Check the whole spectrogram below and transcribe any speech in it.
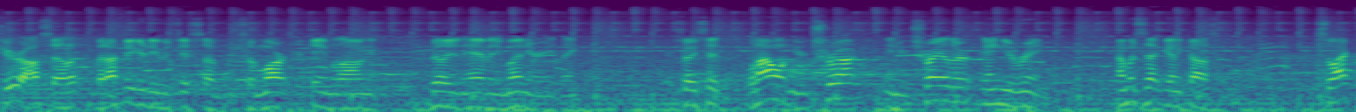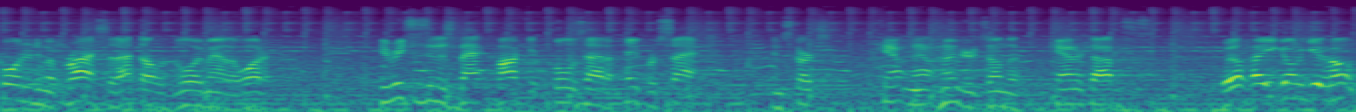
sure, I'll sell it." But I figured he was just some some mark that came along and really didn't have any money or anything. So he said, "Well, I want your truck and your trailer and your ring. How much is that going to cost me?" So I quoted him a price that I thought would blow him out of the water. He reaches in his back pocket, pulls out a paper sack, and starts counting out hundreds on the countertop. and says, Well, how you to get home?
